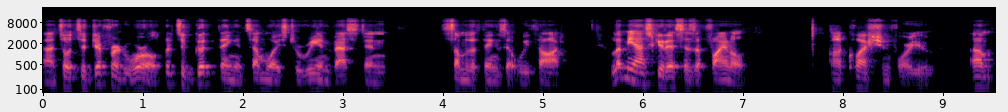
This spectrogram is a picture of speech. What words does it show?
Uh, so it's a different world, but it's a good thing in some ways to reinvest in some of the things that we thought. Let me ask you this as a final uh, question for you. Um,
